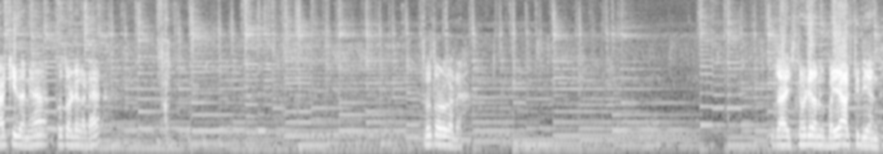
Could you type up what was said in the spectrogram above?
ಹಾಕಿದ್ದಾನೆ ತೂತೊಳಗಡೆ ತೂತೊಳಗಡೆ ಗಾಯ್ಸ್ ನೋಡಿ ಅವನಿಗೆ ಭಯ ಆಗ್ತಿದೆಯಾ ಅಂತ.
